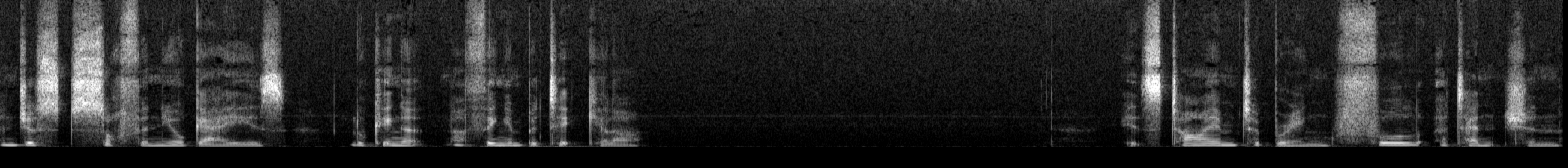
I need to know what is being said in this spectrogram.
and just soften your gaze, looking at nothing in particular. It's time to bring full attention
